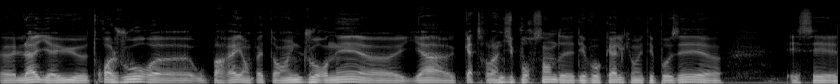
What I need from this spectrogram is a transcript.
Euh, là, il y a eu trois jours euh, où, pareil, en fait, en une journée, euh, il y a euh, 90% des, des vocales qui ont été posées. Et c'est,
